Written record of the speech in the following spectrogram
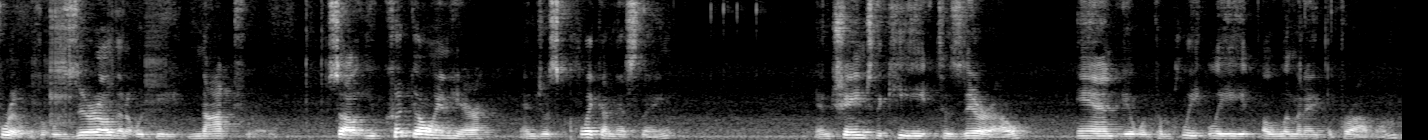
true. If it was zero, then it would be not true. So you could go in here and just click on this thing and change the key to zero, and it would completely eliminate the problem.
